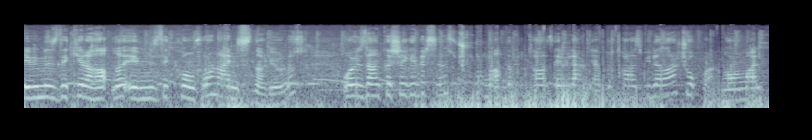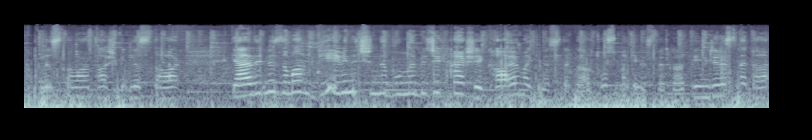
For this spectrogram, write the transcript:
evimizdeki rahatlığı, evimizdeki konforun aynısını arıyoruz. O yüzden Kaş'a gelirseniz Çukurbağ'da bu tarz evler, yani bu tarz villalar çok var. Normal villası da var, taş villası da var. Geldiğiniz zaman bir evin içinde bulunabilecek her şey, kahve makinesine kadar, tost makinesine kadar, tenceresine kadar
